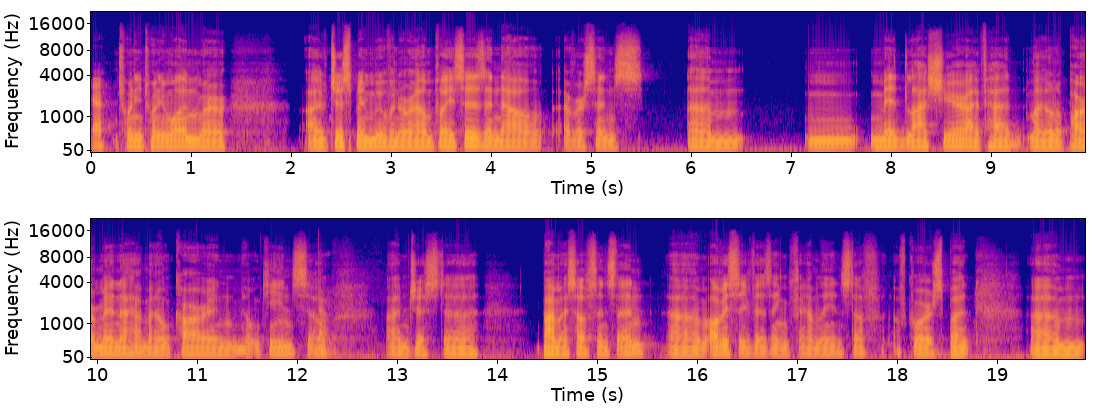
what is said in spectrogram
Yeah. 2021 where I've just been moving around places, and now ever since um, m- mid last year, I've had my own apartment. I have my own car in Milton Keynes, so Yeah. I'm just uh, by myself since then. Um, obviously visiting family and stuff, of course, but um,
